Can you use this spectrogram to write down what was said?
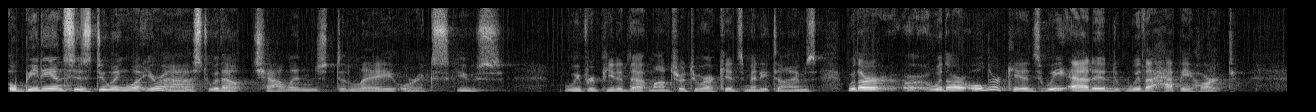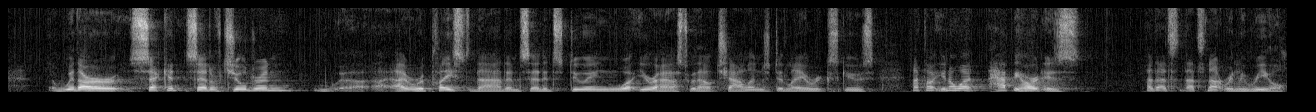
Obedience is doing what you're asked without challenge, delay, or excuse. We've repeated that mantra to our kids many times. With our, uh, with our older kids, we added with a happy heart. With our second set of children, uh, I replaced that and said it's doing what you're asked without challenge, delay, or excuse. I thought, you know what? Happy heart is, uh, that's, that's not really real.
